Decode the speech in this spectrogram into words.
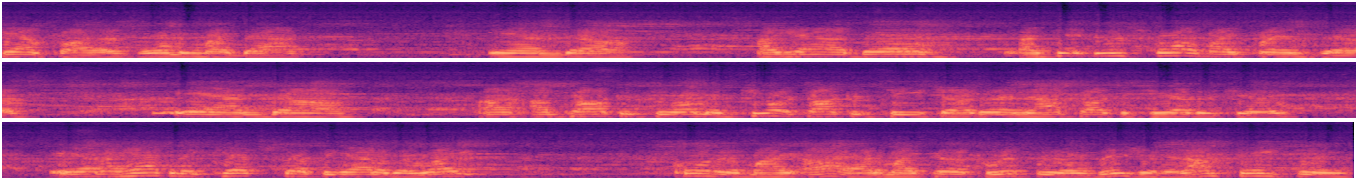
campfire, warming my back, and uh, I had, uh, I think there was four of my friends there, and uh, I, I'm talking to them, and two are talking to each other, and I'm talking to the other two, and I happen to catch something out of the right corner of my eye, out of my peripheral vision, and I'm facing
